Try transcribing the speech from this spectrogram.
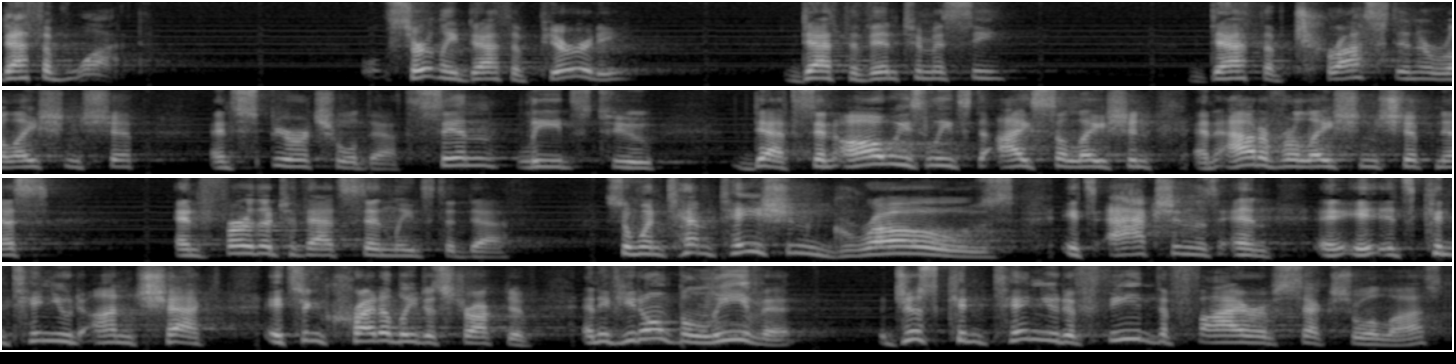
Death of what? Certainly death of purity, death of intimacy, death of trust in a relationship, and spiritual death. Sin leads to death. Sin always leads to isolation and out of relationshipness, and further to that, sin leads to death. So when temptation grows, its actions and it's continued unchecked, it's incredibly destructive. And if you don't believe it, just continue to feed the fire of sexual lust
